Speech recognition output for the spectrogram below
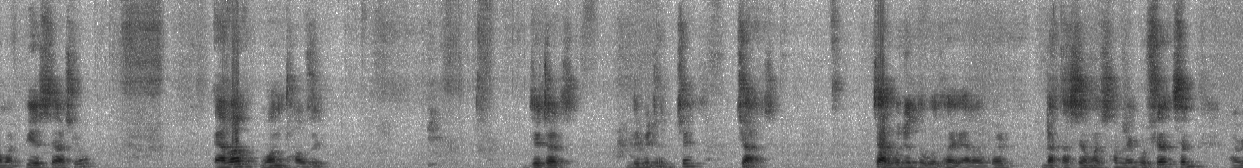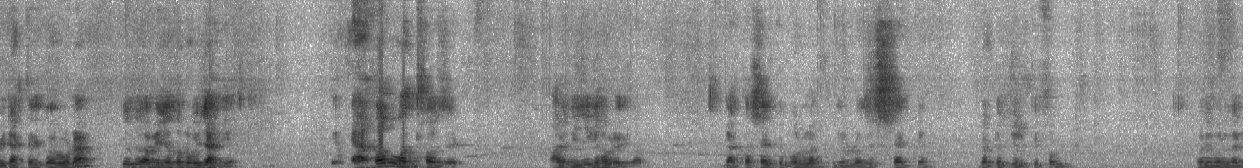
আমার পিএসসি আসলো। অ্যাবাভ ওয়ান থাউজেন্ড যেটার লিমিট হচ্ছে চার। চার পর্যন্ত বোধ হয় অ্যালাউ করেন। ডাক্তার সাহেব আমার সামনে বসে আছেন, আমি ডাক্তারি করব না, কিন্তু আমি যতটুকু জানি আর কি। অ্যাবাভ ওয়ান থাউজেন্ড আমি নিজেই ঘাবড়ে গেলাম। ডাক্তার সাহেবকে বললাম নিউরোলজিস্ট সাহেবকে ডক্টর জুলকিফুল উনি বললেন,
